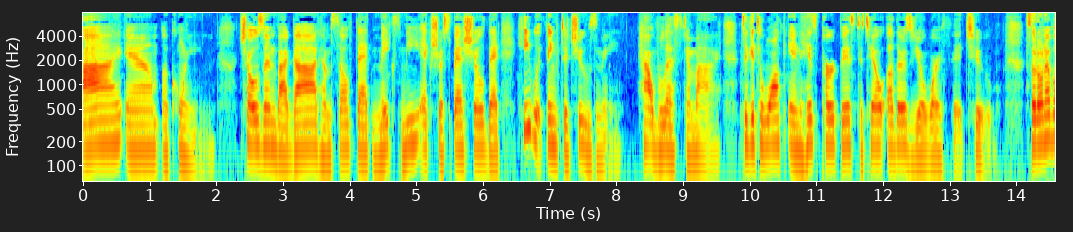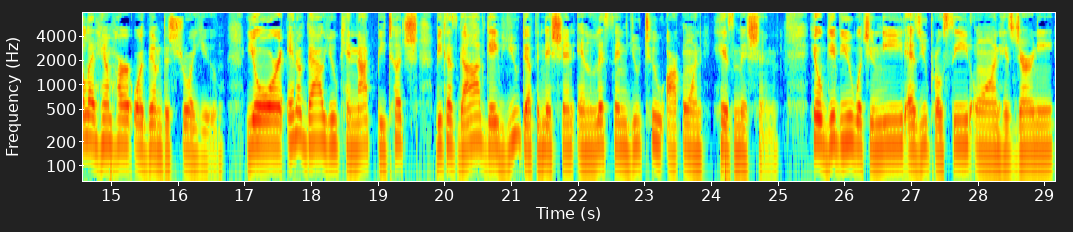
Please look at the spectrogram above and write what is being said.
I am a queen, chosen by God Himself, that makes me extra special, that He would think to choose me. How blessed am I to get to walk in His purpose, to tell others you're worth it too. So don't ever let Him hurt or them destroy you. Your inner value cannot be touched because God gave you definition, and listen, you too are on His mission. He'll give you what you need as you proceed on His journey.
